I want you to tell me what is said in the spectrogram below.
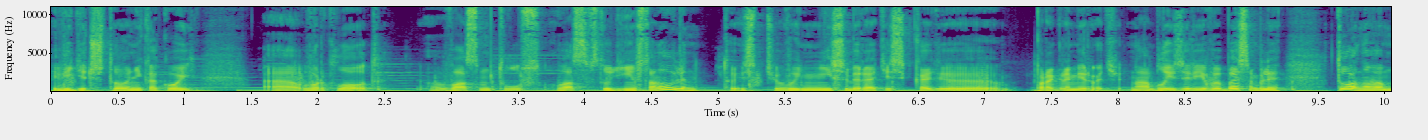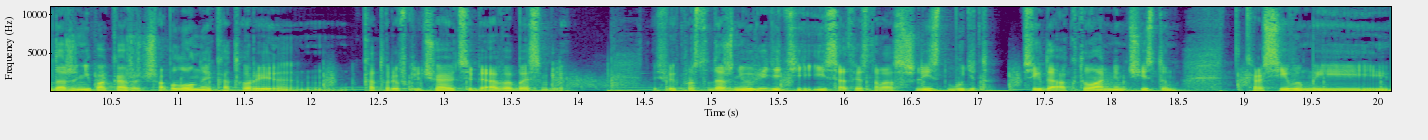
видит, что никакой э, workload WASM Tools у вас в студии не установлен, то есть вы не собираетесь э, программировать на Blazor и WebAssembly, то она вам даже не покажет шаблоны, которые, которые включают в себя WebAssembly. То есть вы их просто даже не увидите, и, соответственно, ваш лист будет всегда актуальным, чистым, красивым, и,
